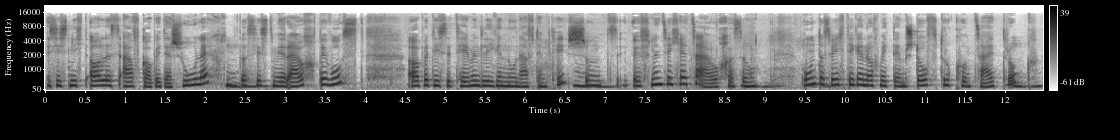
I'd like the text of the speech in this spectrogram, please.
es ist nicht alles Aufgabe der Schule, mhm. das ist mir auch bewusst. Aber diese Themen liegen nun auf dem Tisch mhm. und öffnen sich jetzt auch. Also, mhm. Und das Wichtige noch mit dem Stoffdruck und Zeitdruck. Mhm.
